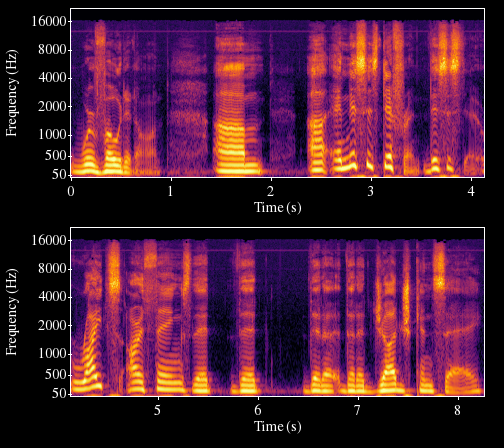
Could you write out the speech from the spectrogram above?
were voted on. Um, uh, and this is different. This is rights are things that that that a, that a judge can say.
